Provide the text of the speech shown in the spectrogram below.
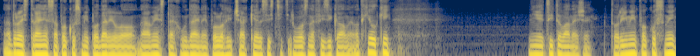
Na druhej strane sa pokusmi podarilo na miestach údajnej polohy čakier zistiť rôzne fyzikálne odchylky. Nie je citované, že ktorými pokusmi.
